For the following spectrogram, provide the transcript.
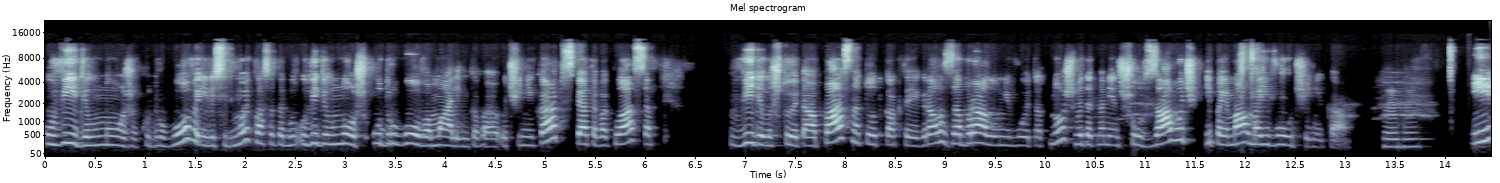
увидел ножик у другого, или седьмой класс это был, увидел нож у другого маленького ученика с пятого класса, видел, что это опасно, тот как-то играл, забрал у него этот нож, в этот момент шел завуч и поймал моего ученика. Угу. И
